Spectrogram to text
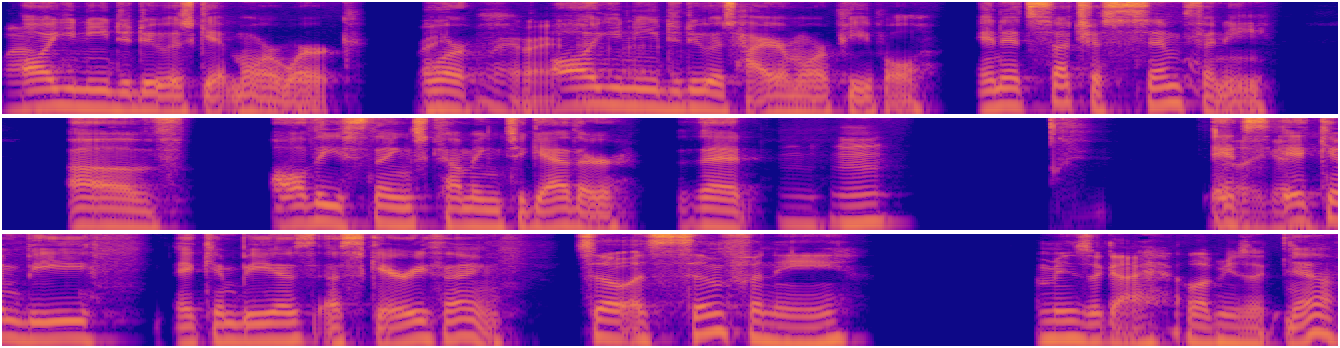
Wow. all you need to do is get more work Right, or right, right, all you need to do is hire more people. And it's such a symphony of all these things coming together that Mhm. it's Really it can be it can be a, a scary thing So a symphony, I'm a music guy. I love music. yeah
